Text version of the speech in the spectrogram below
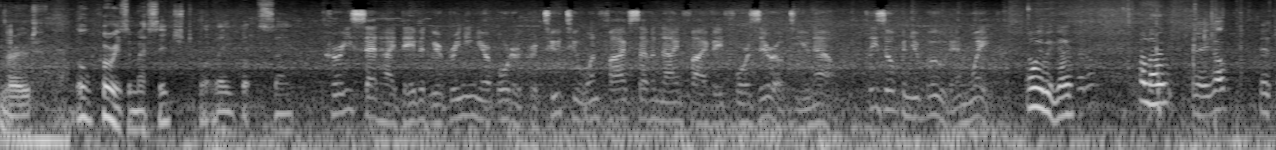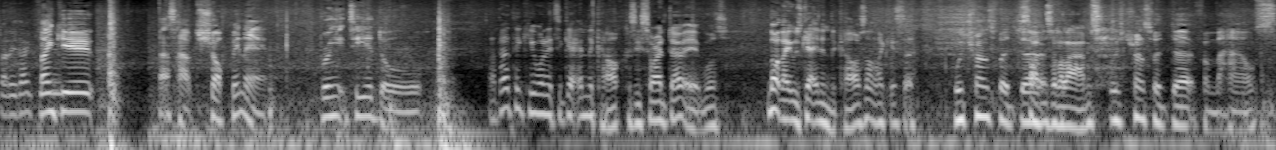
Rude. Oh, Curry's a message. What they've got to say. Curry said, Hi David, we're bringing your order for 2215795840 to you now. Please open your boot and wait. Oh, here we go. Hello. There you go. Cheers, buddy. Thank you. Thank you. That's how to shop, innit? Bring it to your door. I don't think he wanted to get in the car because he saw how dirty it was. Not that he was getting in the car. It's not like it's a We transferred dirt. Silence of the Lambs. We've transferred dirt from the house.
